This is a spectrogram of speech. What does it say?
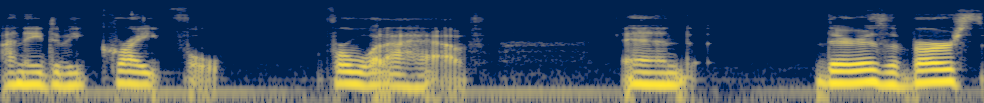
I need to be grateful for what I have. And there is a verse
